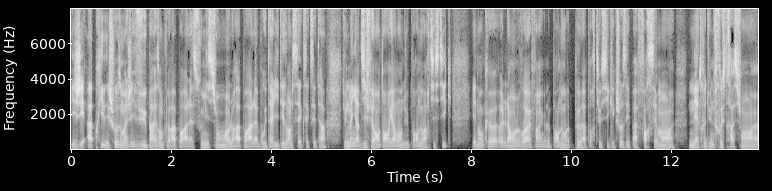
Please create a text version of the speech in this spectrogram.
Et j'ai appris des choses. Moi, j'ai vu, par exemple, le rapport à la soumission, le rapport à la brutalité dans le sexe, etc., d'une manière différente en regardant du porno artistique. Et donc euh, là, on le voit. Enfin, le porno peut apporter aussi quelque chose et pas forcément euh, naître d'une frustration euh,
